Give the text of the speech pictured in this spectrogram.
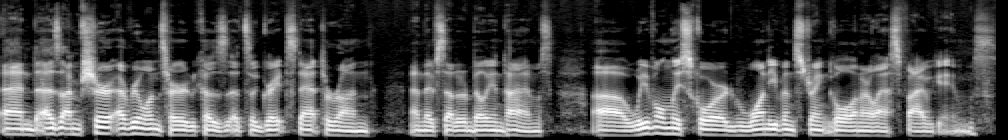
And as I'm sure everyone's heard, because it's a great stat to run, and they've said it a billion times, uh, we've only scored one even strength goal in our last five games.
